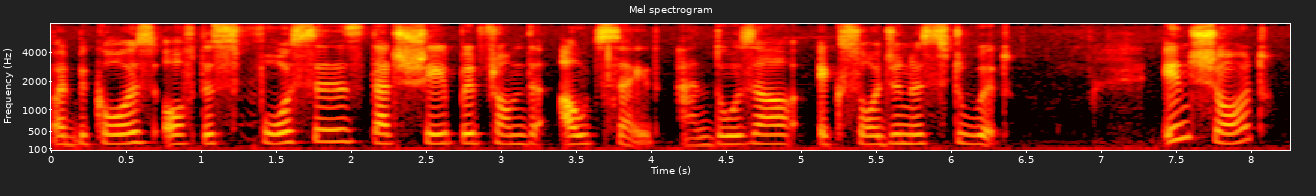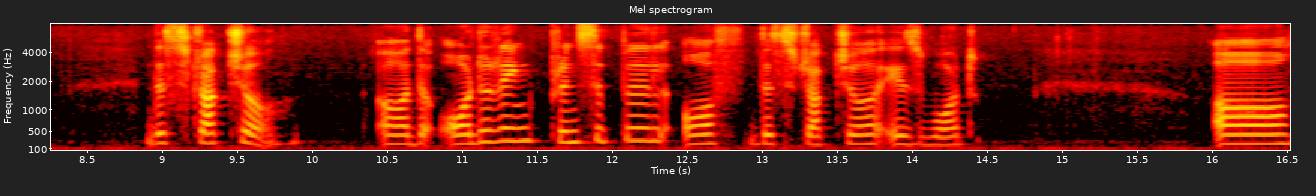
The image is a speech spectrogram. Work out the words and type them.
but because of the forces that shape it from the outside and those are exogenous to it. In short, the structure or the ordering principle of the structure is what uh,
